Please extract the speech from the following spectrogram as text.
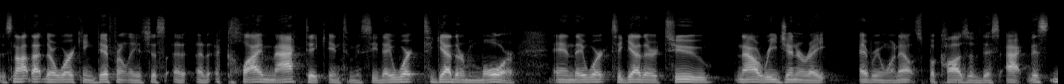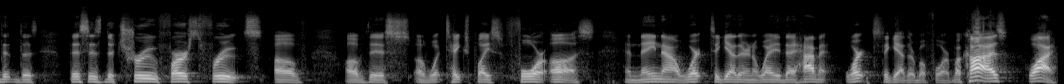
it's not that they're working differently, it's just a, a, a climactic intimacy. They work together more, and they work together to now regenerate everyone else because of this act. This, this, this is the true first fruits of, of this, of what takes place for us. And they now work together in a way they haven't worked together before. Because, why?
